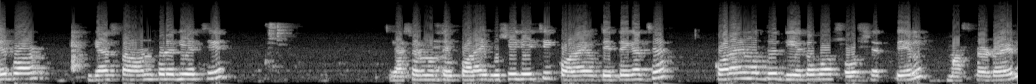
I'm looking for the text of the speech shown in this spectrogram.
এরপর গ্যাসটা অন করে দিয়েছি। গ্যাসের মধ্যে কড়াই বসিয়ে দিয়েছি। কড়াইও তেতে গেছে। কড়াইয়ের মধ্যে দিয়ে দেবো সর্ষের তেল মাস্টার্ড অয়েল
